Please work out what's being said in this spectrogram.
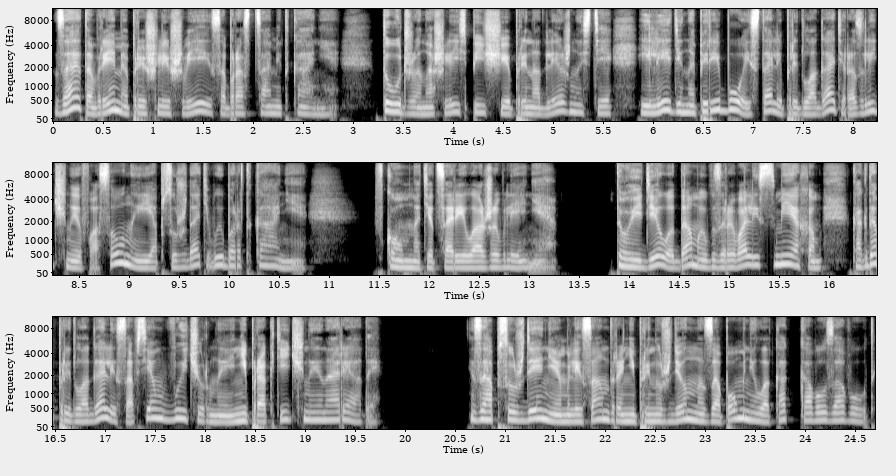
За это время пришли швеи с образцами ткани. Тут же нашлись пищие принадлежности, и леди наперебой стали предлагать различные фасоны и обсуждать выбор ткани. В комнате царило оживление — то и дело дамы взрывались смехом, когда предлагали совсем вычурные, непрактичные наряды. За обсуждением Лиссандра непринужденно запомнила, как кого зовут,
